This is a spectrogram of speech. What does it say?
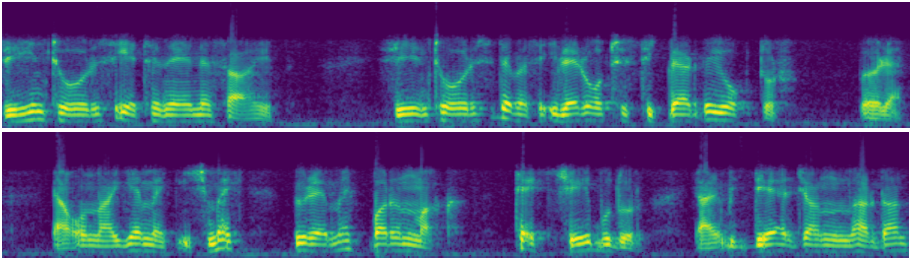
zihin teorisi yeteneğine sahip. Zihin teorisi de mesela ileri otistiklerde yoktur böyle. Yani onlar yemek, içmek, üremek, barınmak. Tek şeyi budur. Yani bir diğer canlılardan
